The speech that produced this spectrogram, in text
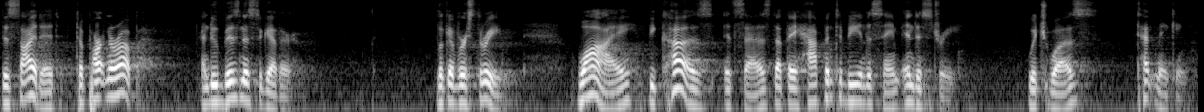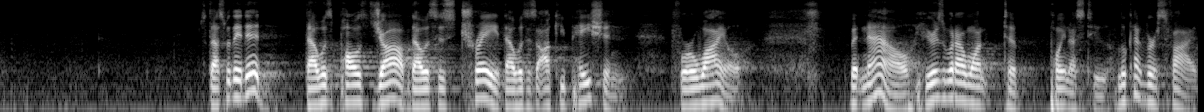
decided to partner up and do business together. Look at verse 3. Why? Because it says that they happened to be in the same industry, which was tent making. So that's what they did. That was Paul's job. That was his trade. That was his occupation for a while. But now, here's what I want to point us to. Look at verse 5.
